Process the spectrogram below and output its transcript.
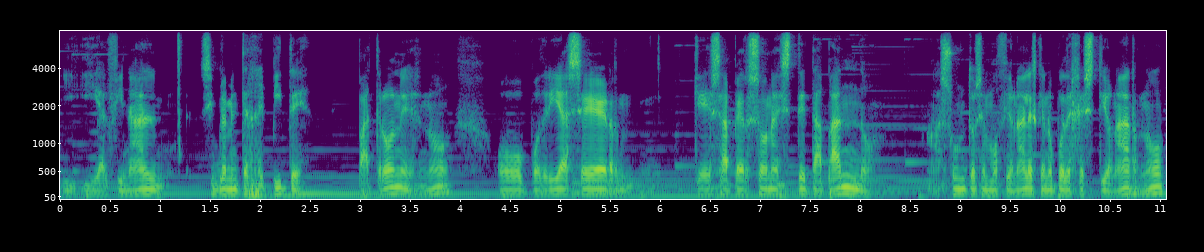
y, y al final simplemente repite patrones, ¿no? O podría ser que esa persona esté tapando asuntos emocionales que no puede gestionar, ¿no?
